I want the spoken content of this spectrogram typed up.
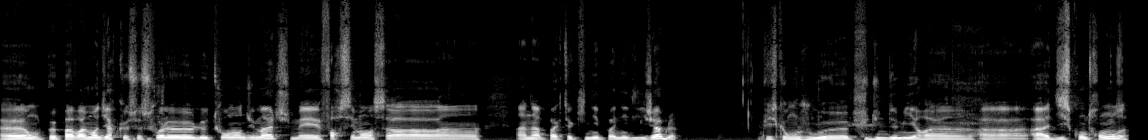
Euh, on peut pas vraiment dire que ce soit le, tournant du match, mais forcément ça a un, impact qui n'est pas négligeable, puisqu'on joue euh, plus d'une demi-heure à, à, 10 contre 11.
